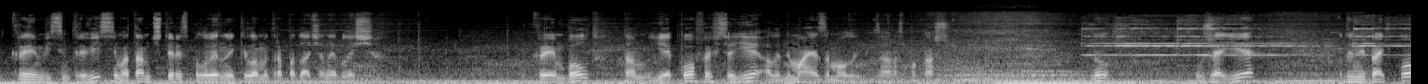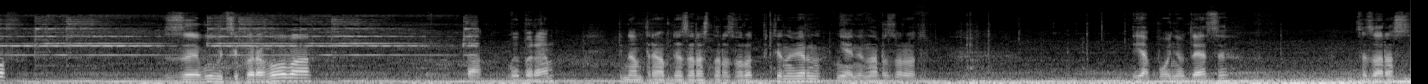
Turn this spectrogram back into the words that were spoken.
Відкриємо 838, а там 4,5 км подача найближча. Відкриємо болт, там є кофе, все є, але немає замовлень зараз поки що. Ну, вже є. 1,5 коф з вулиці Пирогова. Так, ми беремо. І нам треба буде зараз на розворот піти, мабуть. Ні, не на розворот. Я зрозумів, де це. Це зараз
